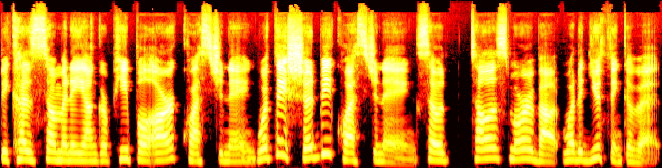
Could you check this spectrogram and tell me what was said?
because so many younger people are questioning what they should be questioning. So tell us more about what did you think of it?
